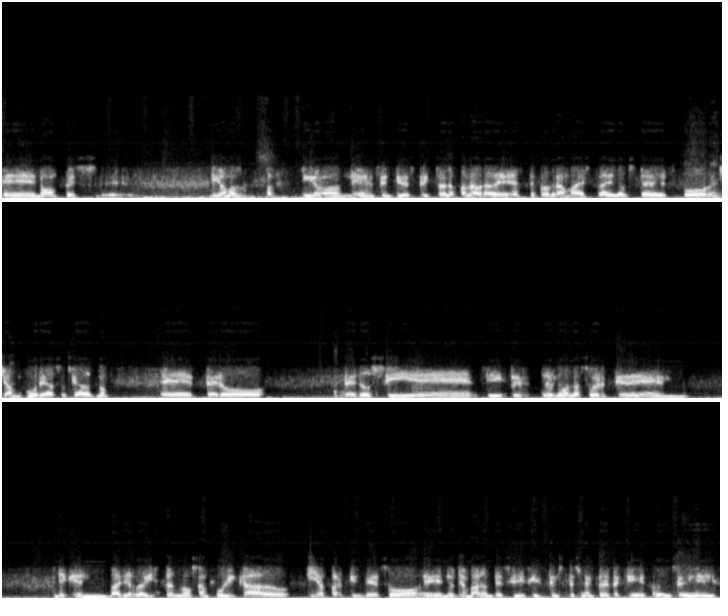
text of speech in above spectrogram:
Eh, no, pues, eh, digamos, en el sentido estricto de la palabra de este programa es traído a ustedes por Jamhure Asociados, no. Eh, pero, pero sí, eh, sí pues, tenemos la suerte de, de que en varias revistas nos han publicado y a partir de eso eh, nos llamaron de CD Systems, que es una empresa que produce DVDs,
